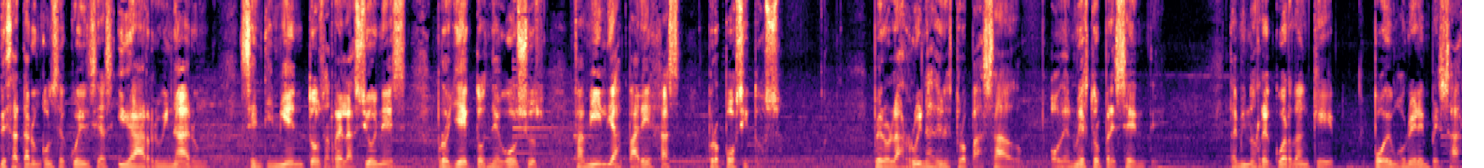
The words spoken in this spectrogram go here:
desataron consecuencias y arruinaron sentimientos, relaciones, proyectos, negocios, familias, parejas, propósitos. Pero las ruinas de nuestro pasado o de nuestro presente también nos recuerdan que podemos volver a empezar,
